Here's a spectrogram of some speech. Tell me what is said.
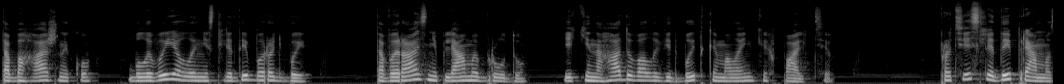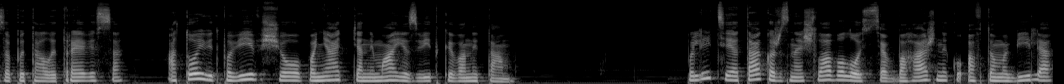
та багажнику були виявлені сліди боротьби та виразні плями бруду, які нагадували відбитки маленьких пальців. Про ці сліди прямо запитали Тревіса, а той відповів, що поняття немає, звідки вони там. Поліція також знайшла волосся в багажнику автомобіля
